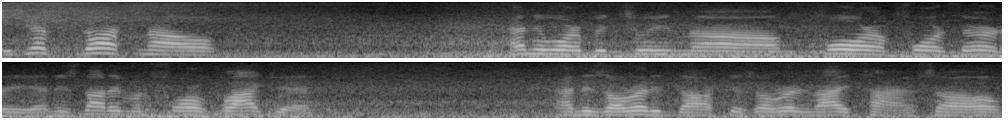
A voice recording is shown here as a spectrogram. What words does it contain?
It gets dark now anywhere between uh, 4 and 4.30, and it's not even 4 o'clock yet. And it's already dark, it's already nighttime, so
